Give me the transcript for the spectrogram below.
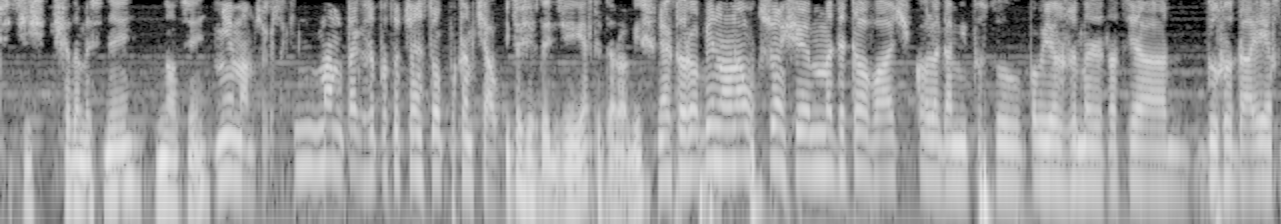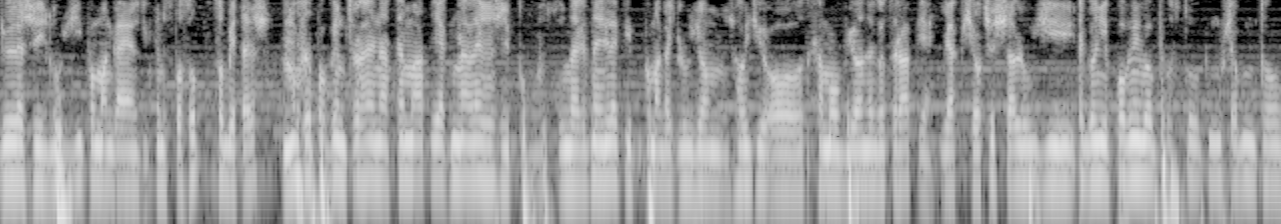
czy ci świadome sny w nocy? Nie mam czegoś takiego. Mam tak, że po prostu często opuszczam ciało. I co się wtedy dzieje? Jak ty to robisz? Jak to robię? No nauczyłem się medytować. Kolega mi po prostu powiedział, że medytacja dużo daje, leczy ludzi, pomagając im w ten sposób, sobie też. Może powiem trochę na temat, jak należy po prostu, jak najlepiej pomagać ludziom, jeśli chodzi o samobionegoterapię, jak się oczyszcza ludzi. Tego nie powiem, bo po prostu musiałbym to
